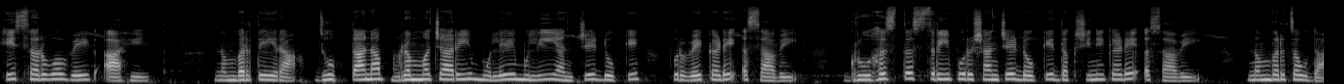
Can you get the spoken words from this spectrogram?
हे सर्व वेग आहेत. नंबर तेरा. झोपताना ब्रह्मचारी मुले मुली यांचे डोके पूर्वेकडे असावे. गृहस्थ स्त्री पुरुषांचे डोके दक्षिणेकडे असावे. नंबर चौदा.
